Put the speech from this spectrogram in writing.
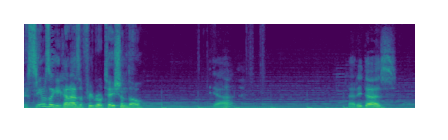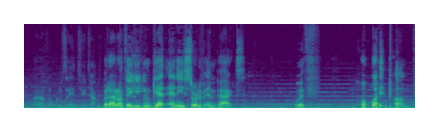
It seems like he kind of has a free rotation though. Yeah, that he does. I don't know if I'm sending it two tap. But I don't think he can get any sort of impact with a white pump.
